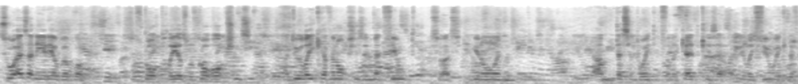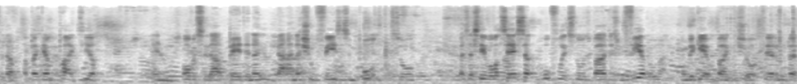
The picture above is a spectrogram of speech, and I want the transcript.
So it is an area where we've, we've got players, we've got options. I do like having options in midfield. So it's you know, and I'm disappointed for the kid because I really feel we could have had a, a big impact here. And obviously that bedding in, that initial phase is important. So as I say, we'll assess it. Hopefully, it's not as bad as we fear, and we get him back the short term. But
